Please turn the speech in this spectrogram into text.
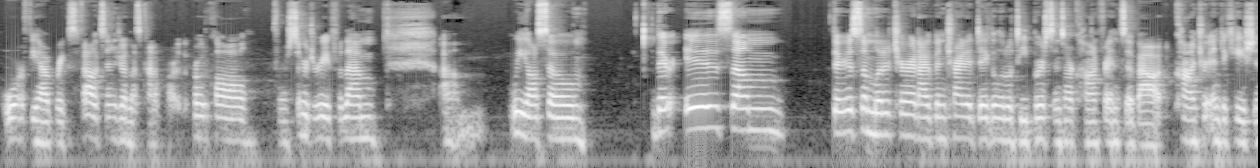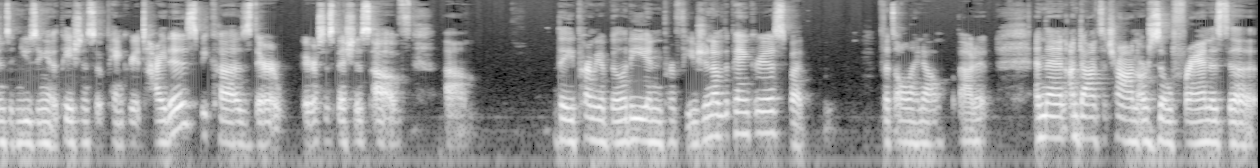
Or if you have brachycephalic syndrome, that's kind of part of the protocol for surgery for them. Um, we also, there is some. There is some literature, and I've been trying to dig a little deeper since our conference about contraindications and using it with patients with pancreatitis because they're they're suspicious of um, the permeability and perfusion of the pancreas, but that's all I know about it. And then ondansetron or Zofran is the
